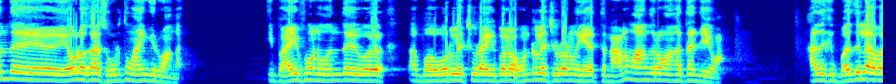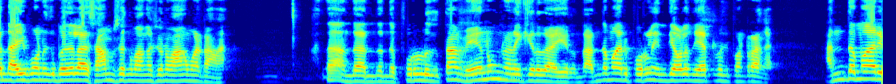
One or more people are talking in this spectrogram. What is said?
வந்து எவ்வளோ காசு கொடுத்து வாங்கிடுவாங்க இப்போ ஐஃபோன் வந்து ஒரு ஒரு லட்ச ரூபாய்க்கு போல ஒன்றரை லட்ச ரூபான்னு ஏற்றினாலும் வாங்குறோம் வாங்கத்தான் செய்வான். அதுக்கு பதிலாக வந்து ஐஃபோனுக்கு பதிலாக சாம்சங் வாங்க சொன்னால் வாங்க மாட்டாங்க அந்த அந்தந்த பொருளுக்கு தான் வேணும்னு நினைக்கிறதா இருந்தால் அந்த மாதிரி பொருள் இந்தியாவிலேருந்து ஏற்றுமதி பண்ணுறாங்க அந்த மாதிரி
